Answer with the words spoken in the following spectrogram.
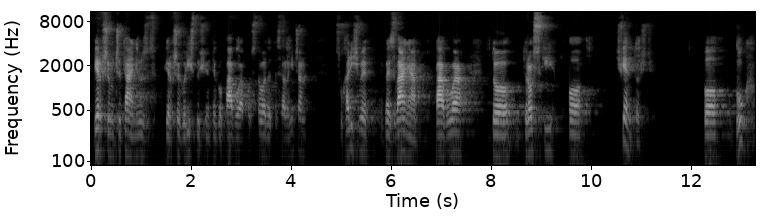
W pierwszym czytaniu z pierwszego listu świętego Pawła, apostoła do Tesaloniczan, słuchaliśmy wezwania Pawła do troski o świętość, bo Bóg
